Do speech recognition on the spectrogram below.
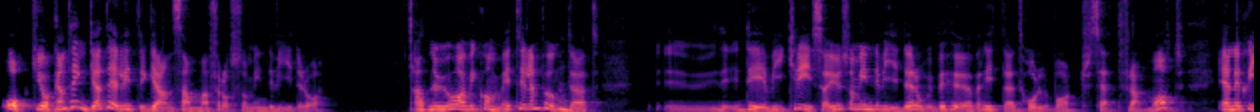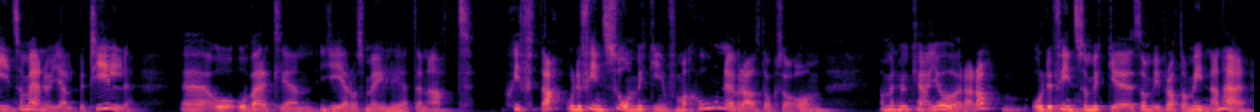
Och jag kan tänka att det är lite grann samma för oss som individer då. Att nu har vi kommit till en punkt där att eh, det, vi krisar ju som individer och vi behöver hitta ett hållbart sätt framåt. Energin som är nu hjälper till eh, och, och verkligen ger oss möjligheten att skifta. Och det finns så mycket information överallt också om ja, men hur kan jag göra då? Och det finns så mycket som vi pratade om innan här.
